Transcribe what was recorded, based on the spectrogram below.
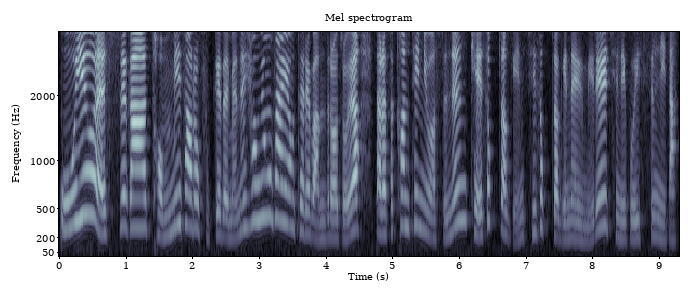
ous가 전미사로 붙게 되면 형용사의 형태를 만들어줘요. 따라서 continuous는 계속적인, 지속적인의 의미를 지니고 있습니다.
